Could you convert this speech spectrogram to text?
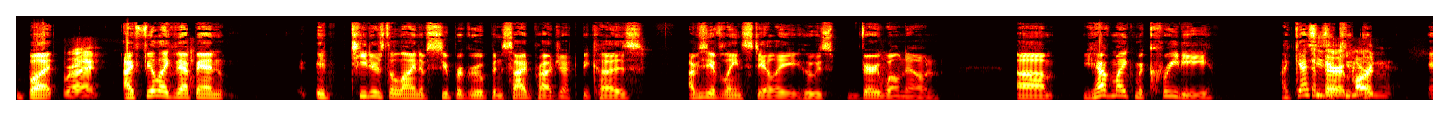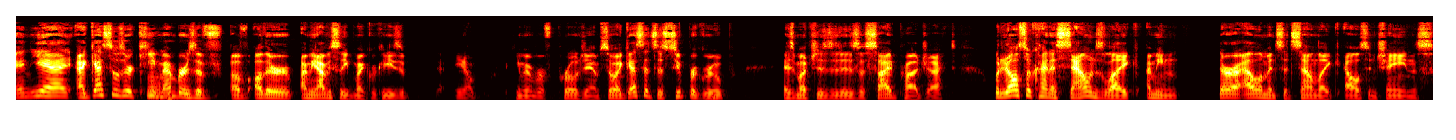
but right. I feel like that band it teeters the line of supergroup and side project because obviously you have Layne Staley, who's very well known. Um, you have Mike McCready. I guess And he's a Barrett key- Martin. and yeah, I guess those are key Mhm. members of of other. I mean, obviously Mike McCready's a you know a key member of Pearl Jam, so I guess it's a supergroup as much as it is a side project. But it also kind of sounds like. I mean, there are elements that sound like Alice in Chains.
